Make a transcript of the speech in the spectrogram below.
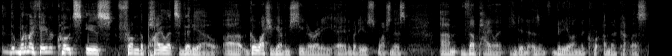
the, one of my favorite quotes is from the pilot's video. Uh, go watch it if you haven't seen it already. Anybody who's watching this, um, the pilot he did a video on the on the Cutlass.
